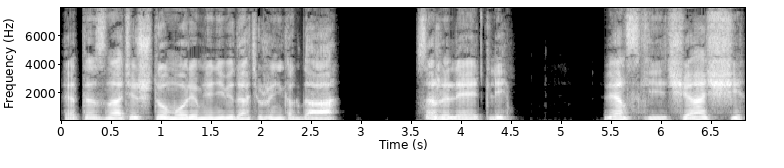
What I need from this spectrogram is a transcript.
это значит, что море мне не видать уже никогда. Сожалеть ли? Венские чащи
